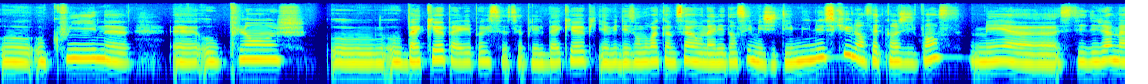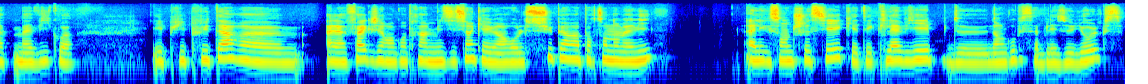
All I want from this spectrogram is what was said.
au, au, Queen, aux planches, au, backup. À l'époque, ça s'appelait le backup. Il y avait des endroits comme ça où on allait danser, mais j'étais minuscule en fait quand j'y pense. Mais euh, c'était déjà ma, vie, quoi. Et puis plus tard, euh, à la fac, j'ai rencontré un musicien qui a eu un rôle super important dans ma vie. Alexandre Chaussier, qui était clavier d'un groupe qui s'appelait The Yolks.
